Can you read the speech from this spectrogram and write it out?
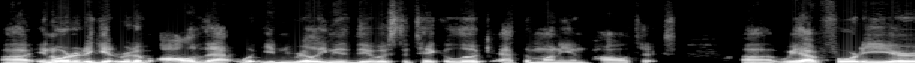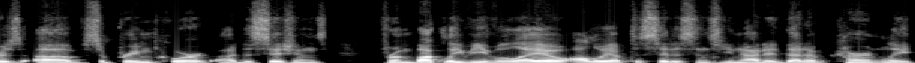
Uh, in order to get rid of all of that, what you really need to do is to take a look at the money in politics. Uh, we have 40 years of Supreme Court uh, decisions from Buckley v. Valeo all the way up to Citizens United that have currently,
